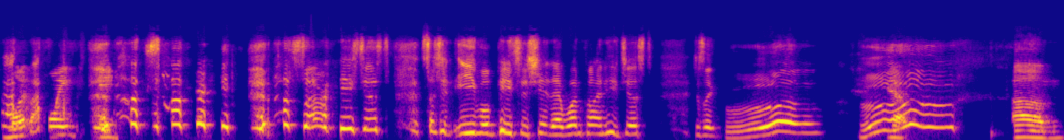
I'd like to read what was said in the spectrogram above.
one point, I'm sorry. Sorry. He's just such an evil piece of shit. At one point, he just, just like, whoa, whoa. um,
